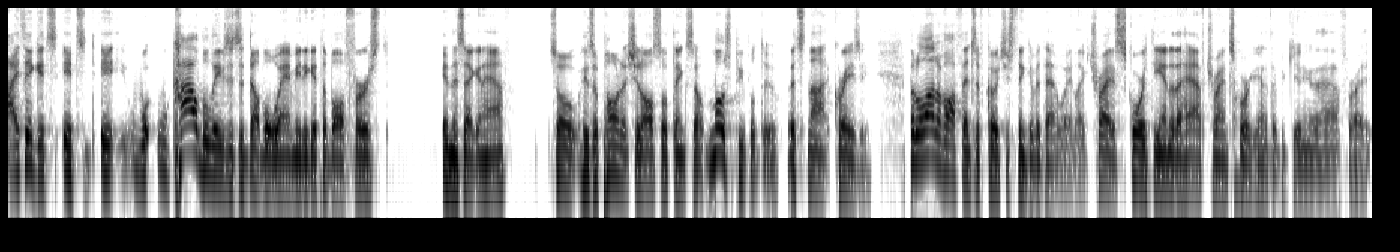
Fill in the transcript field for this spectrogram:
I think it's it's it, w- Kyle believes it's a double whammy to get the ball first in the second half. So his opponent should also think so. Most people do. It's not crazy, but a lot of offensive coaches think of it that way. Like try to score at the end of the half, try and score again at the beginning of the half. Right?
